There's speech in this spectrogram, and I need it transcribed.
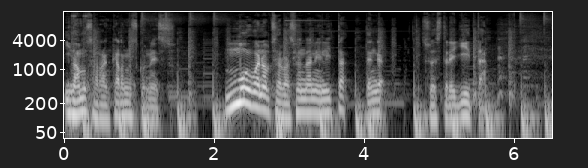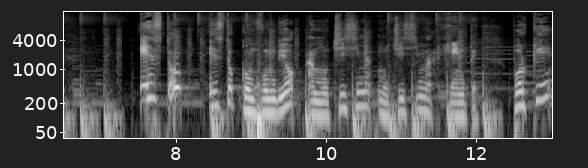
Y vamos a arrancarnos con eso. Muy buena observación, Danielita. Tenga su estrellita. Esto, esto confundió a muchísima, muchísima gente. ¿Por qué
